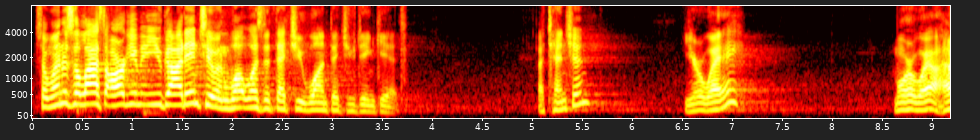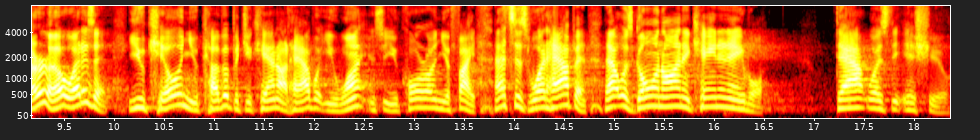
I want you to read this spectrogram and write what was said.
So, when was the last argument you got into, and what was it that you want that you didn't get? Attention? Your way? More don't know. What is it? You kill and you covet, but you cannot have what you want, and so you quarrel and you fight. That's just what happened. That was going on in Cain and Abel. That was the issue.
